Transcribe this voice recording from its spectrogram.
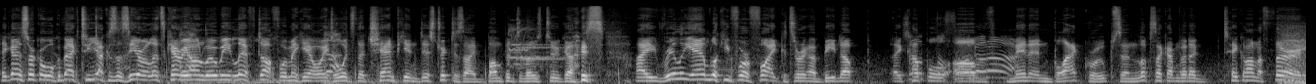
Hey guys, Circle, welcome back to Yakuza 0. Let's carry on where we left off. We're making our way towards the Champion District as I bump into those two guys. I really am looking for a fight considering I beat up a couple of men in black groups and looks like I'm gonna take on a third.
